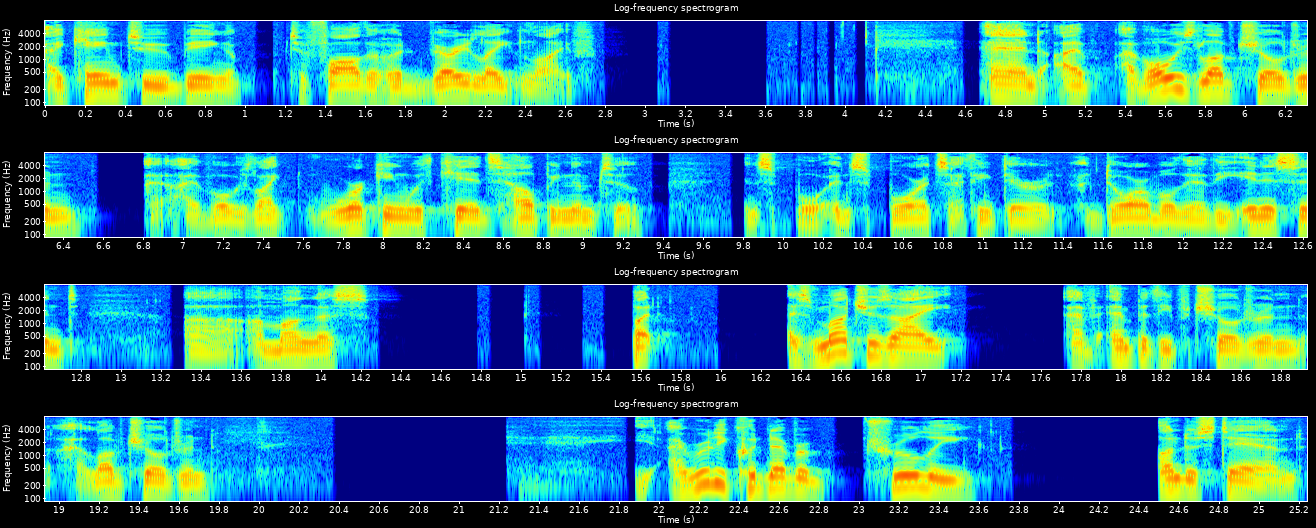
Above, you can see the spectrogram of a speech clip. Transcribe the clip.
I came to being a, to fatherhood very late in life. And I've, I've always loved children. I've always liked working with kids, helping them to in, sport, in sports. I think they're adorable. They're the innocent uh, among us. But as much as I have empathy for children, I love children, I really could never truly understand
